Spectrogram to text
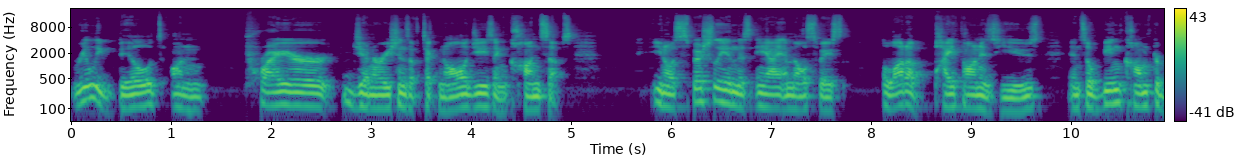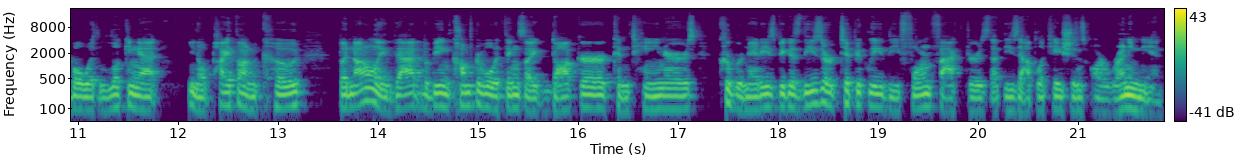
really build on prior generations of technologies and concepts you know, especially in this AI ML space, a lot of Python is used. And so being comfortable with looking at, you know, Python code, but not only that, but being comfortable with things like Docker, containers, Kubernetes, because these are typically the form factors that these applications are running in.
